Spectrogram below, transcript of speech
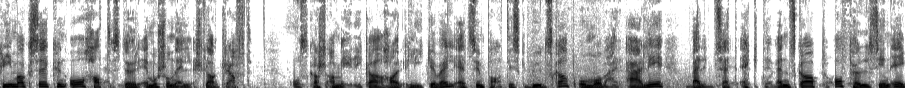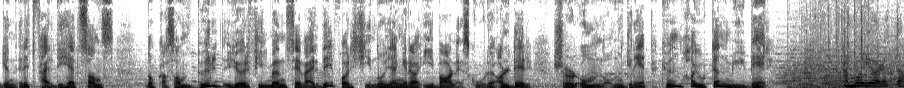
Klimakset kunne òg hatt større emosjonell slagkraft. Oscars Amerika har likevel et sympatisk budskap om å være ærlig, verdsette ekte vennskap og følge sin egen rettferdighetssans, noe som burde gjøre filmen severdig for kinogjengere i barneskolealder, sjøl om noen grep kun har gjort den mye bedre. Jeg må gjøre dette.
